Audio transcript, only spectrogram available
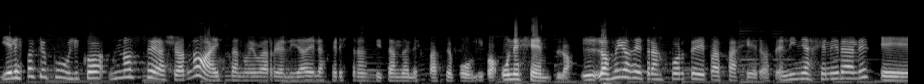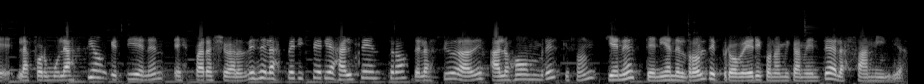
y el espacio público no se ayornó a esta nueva realidad de las mujeres transitando el espacio público. Un ejemplo, los medios de transporte de pasajeros, en líneas generales, eh, la formulación que tienen es para llevar desde las periferias al centro de las ciudades a los hombres, que son quienes tenían el rol de proveer económicamente a las familias.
